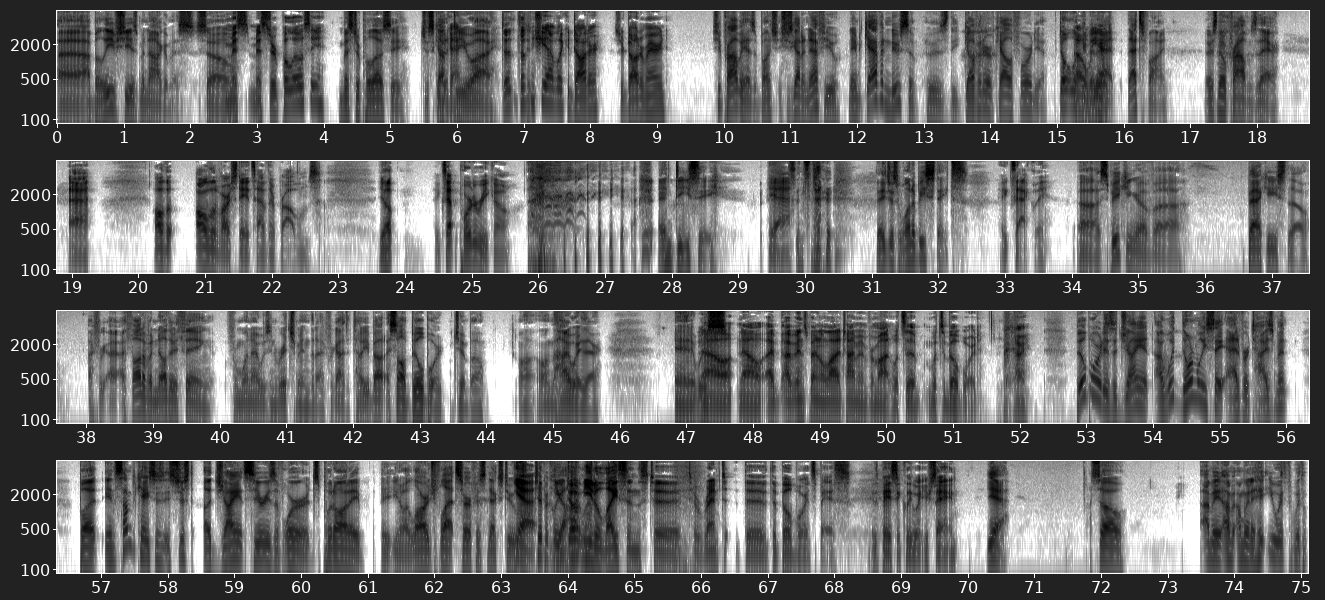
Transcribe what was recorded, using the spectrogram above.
uh, i believe she is monogamous so Miss Mr. Pelosi? mr pelosi just got a dui Do- doesn't she have like a daughter? Is her daughter married? She probably has a bunch. She's got a nephew named gavin newsom who's the governor of california. Don't look Oh, into weird. that that's fine. There's no problems there. Ah, all the all of our states have their problems, yep except Puerto Rico. and DC, Yeah, since they they just want to be states. exactly. Uh, speaking of uh, back east, though, I, for, I I thought of another thing from when I was in Richmond that I forgot to tell you about. I saw a billboard, Jimbo, uh, on the highway there, and it was No, no. I've I've been spending a lot of time in Vermont. What's a what's a billboard? Sorry. billboard is a giant. I would normally say advertisement, but in some cases, it's just a giant series of words put on a, a you know a large flat surface next to typically. Yeah, typically you don't highway. need a license to to rent the the billboard space. Is basically what you're saying. Yeah. So, I mean, I'm I'm going to hit you with with.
